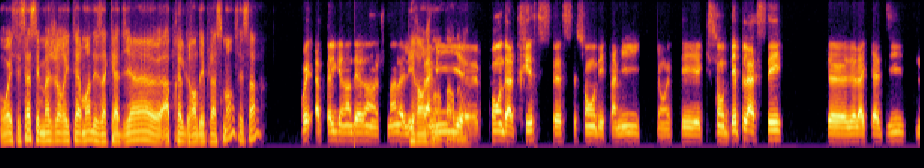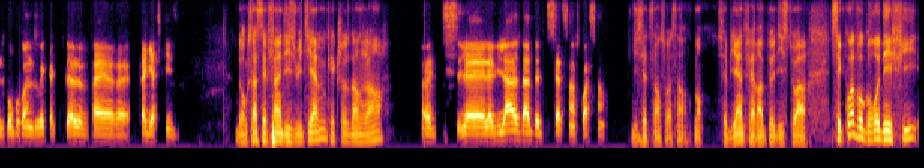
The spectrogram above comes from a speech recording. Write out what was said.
Oui, c'est ça. C'est majoritairement des Acadiens euh, après le grand déplacement, c'est ça? Oui, après le grand dérangement. les familles fondatrices, ce sont des familles qui ont été, qui sont déplacées de, de l'Acadie, du Nouveau-Brunswick actuel, vers la Gaspésie. Donc, ça, c'est fin 18e, quelque chose dans le genre? Euh, le, village date de 1760. 1760. Bon, c'est bien de faire un peu d'histoire. C'est quoi vos gros défis?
